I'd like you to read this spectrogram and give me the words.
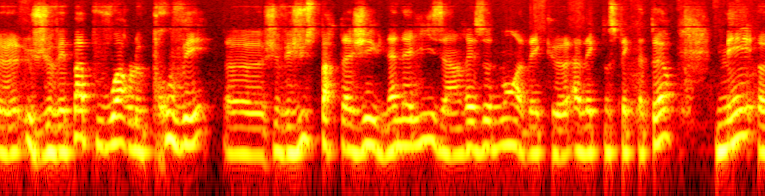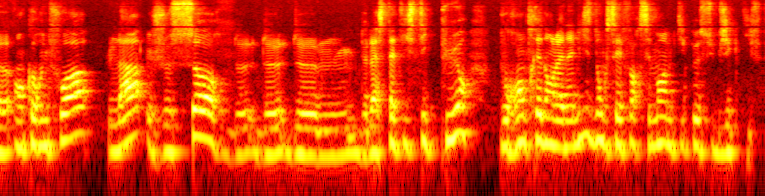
Euh, je ne vais pas pouvoir le prouver, euh, je vais juste partager une analyse, un raisonnement avec, euh, avec nos spectateurs. Mais encore une fois, là, je sors de, de, de, la statistique pure pour rentrer dans l'analyse, donc c'est forcément un petit peu subjectif.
